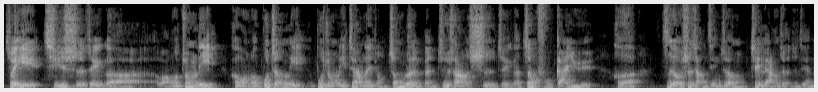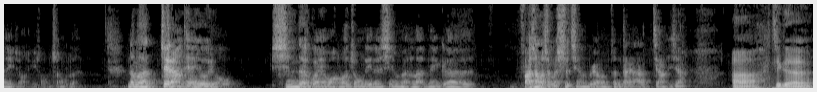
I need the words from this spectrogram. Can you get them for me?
所以，其实这个网络中立和网络不中立、不中立这样的一种争论，本质上是这个政府干预和自由市场竞争这两者之间的一种一种争论。那么这两天又有新的关于网络中立的新闻了，那个发生了什么事情？Real 跟大家讲一下。啊，这个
